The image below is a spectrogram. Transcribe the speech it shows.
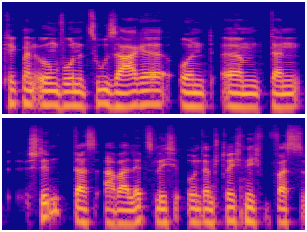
kriegt man irgendwo eine Zusage und ähm, dann stimmt das aber letztlich unterm Strich nicht, was,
